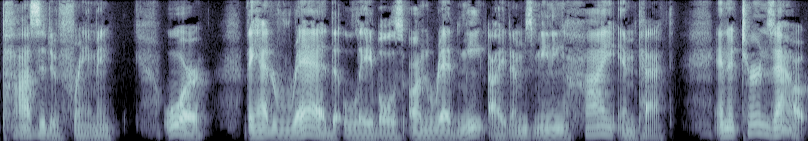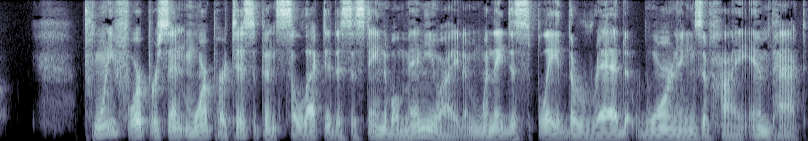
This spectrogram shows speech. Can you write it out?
positive framing. Or they had red labels on red meat items, meaning high impact. And it turns out 24% more participants selected a sustainable menu item when they displayed the red warnings of high impact.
